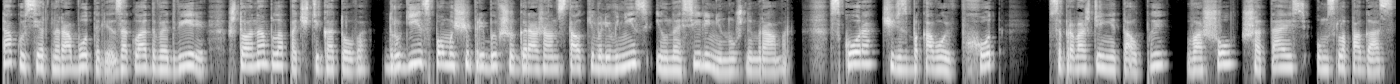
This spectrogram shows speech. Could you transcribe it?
так усердно работали, закладывая двери, что она была почти готова. Другие с помощью прибывших горожан сталкивали вниз и уносили ненужный мрамор. Скоро через боковой вход в сопровождении толпы вошел, шатаясь, Умслопогас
